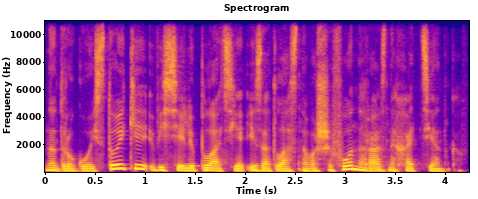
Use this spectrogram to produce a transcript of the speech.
На другой стойке висели платья из атласного шифона разных оттенков.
